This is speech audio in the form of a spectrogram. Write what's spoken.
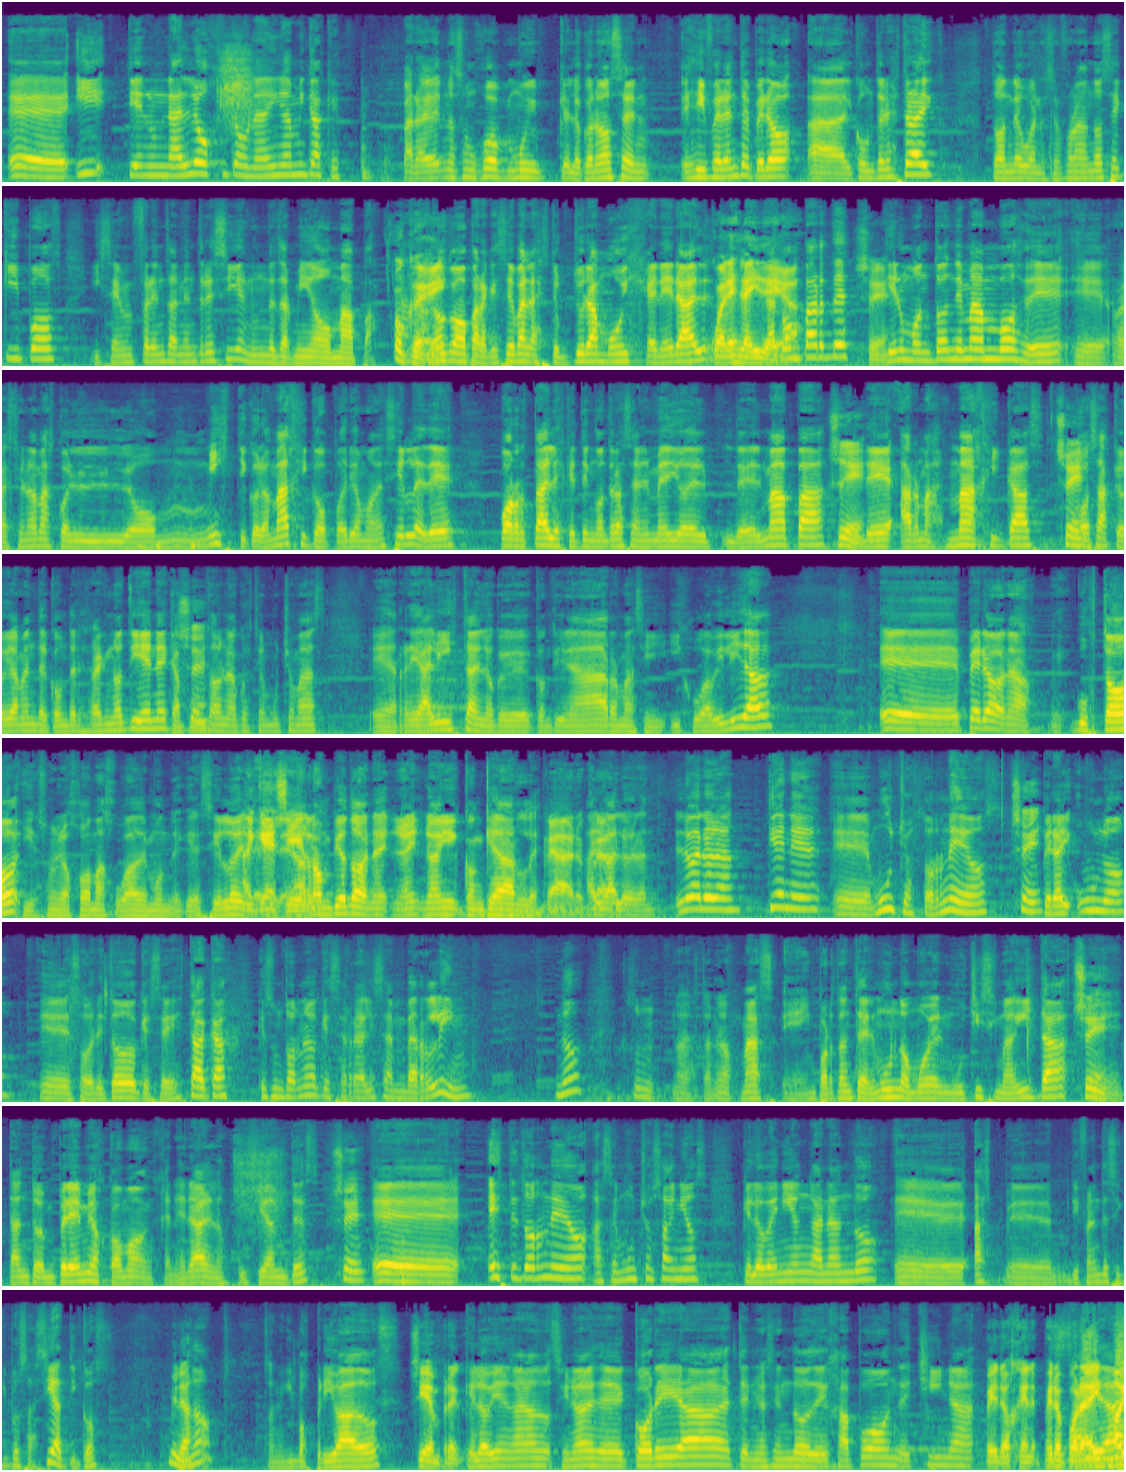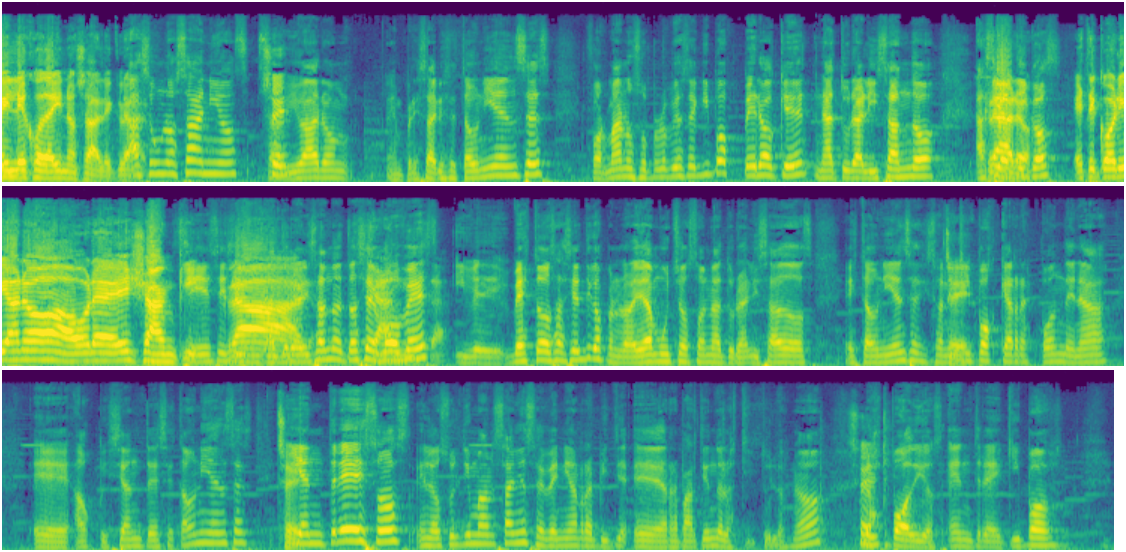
Eh, y tiene una lógica, una dinámica que para no es un juego muy que lo conocen, es diferente, pero al Counter Strike, donde bueno, se forman dos equipos y se enfrentan entre sí en un determinado mapa. Ok. ¿no? Como para que sepan la estructura muy general. ¿Cuál es la idea? La comparte, Sí. tiene un montón de mambos de eh, relacionado más con lo místico, lo mágico, podríamos decirle, de portales que te encontrás en el medio del, del mapa, Sí. de armas mágicas, Sí. cosas que obviamente el Counter Strike no tiene, que apunta a una cuestión mucho más eh, realista en lo que contiene armas y, y jugabilidad. Eh, pero no, gustó y es uno de los juegos más jugados del mundo, hay que decirlo. Hay le- que le decirlo. rompió todo, no hay, no hay- no hay con qué darle Claro, al claro. Valorant. El Valorant tiene eh, muchos torneos, Sí. pero hay uno eh, sobre todo que se destaca, que es un torneo que se realiza en Berlín, ¿no? Es uno de los torneos más eh, importantes del mundo, mueven muchísima guita, Sí. eh, tanto en premios como en general en los auspiciantes. Sí. Eh, este torneo hace muchos años que lo venían ganando eh, as- diferentes equipos asiáticos, Mira. ¿no? Son equipos privados Siempre. que lo vienen ganando, si no desde Corea, terminó siendo de Japón, de China. Pero, pero por ahí, de más ahí. lejos de ahí no sale, claro. Hace unos años Sí. se avivaron empresarios estadounidenses, formaron sus propios equipos, pero que naturalizando Claro. asiáticos. Este coreano ahora es yankee. Sí, sí, sí, naturalizando. Entonces vos ves y ve- ves todos asiáticos, pero en realidad muchos son naturalizados estadounidenses y son Sí. equipos que responden a eh, auspiciantes estadounidenses. Sí. Y entre esos, en los últimos años se venían eh, repartiendo los títulos, ¿no? Sí. Los podios entre equipos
